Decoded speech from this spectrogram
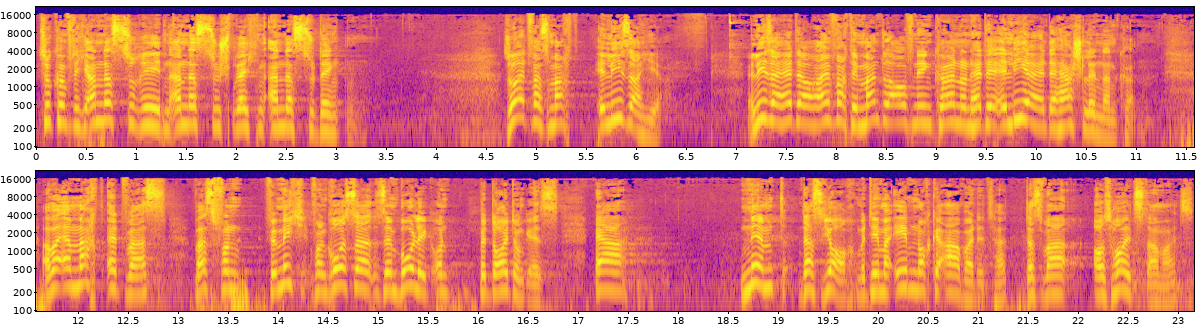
zukünftig anders zu reden, anders zu sprechen, anders zu denken. So etwas macht Elisa hier. Elisa hätte auch einfach den Mantel aufnehmen können und hätte Elia hinterher schlendern können. Aber er macht etwas, was von, für mich von großer Symbolik und Bedeutung ist. Er nimmt das Joch, mit dem er eben noch gearbeitet hat, das war aus Holz damals,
